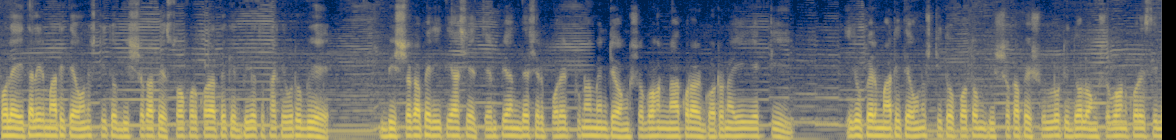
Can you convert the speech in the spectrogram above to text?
ফলে ইতালির মাটিতে অনুষ্ঠিত বিশ্বকাপে সফর করা থেকে বিরত থাকে উরুগুয়ে। বিশ্বকাপের ইতিহাসে চ্যাম্পিয়ন দেশের পরের টুর্নামেন্টে অংশগ্রহণ না করার ঘটনা এই একটি। ইউরোপের মাটিতে অনুষ্ঠিত প্রথম বিশ্বকাপে ষোলোটি দল অংশগ্রহণ করেছিল।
